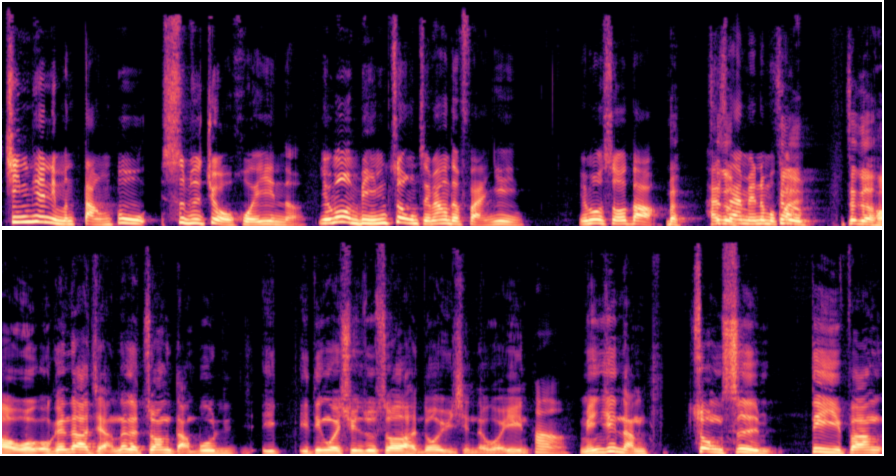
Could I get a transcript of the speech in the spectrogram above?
今天你们党部是不是就有回应了？有没有民众怎么样的反应？有没有收到？不，还是还没那么快。这个哈，我我跟大家讲，那个中央党部一一定会迅速收到很多舆情的回应。嗯，民进党重视地方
